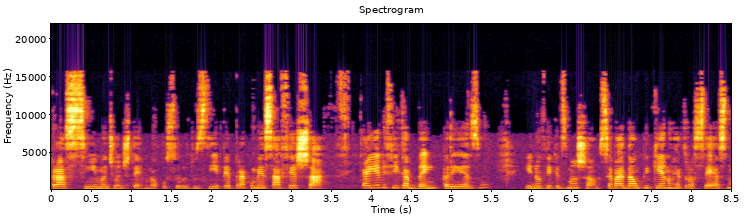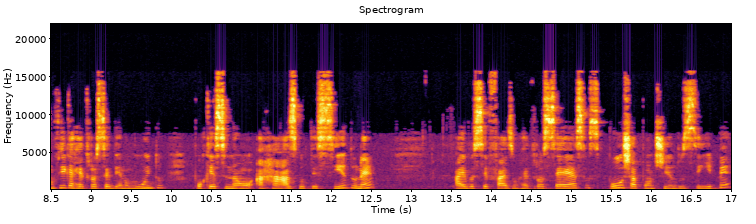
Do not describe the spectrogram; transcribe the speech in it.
para cima, de onde terminou a costura do zíper, para começar a fechar. Que aí ele fica bem preso e não fica desmanchando. Você vai dar um pequeno retrocesso, não fica retrocedendo muito, porque senão rasga o tecido, né? Aí você faz um retrocesso, puxa a pontinha do zíper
